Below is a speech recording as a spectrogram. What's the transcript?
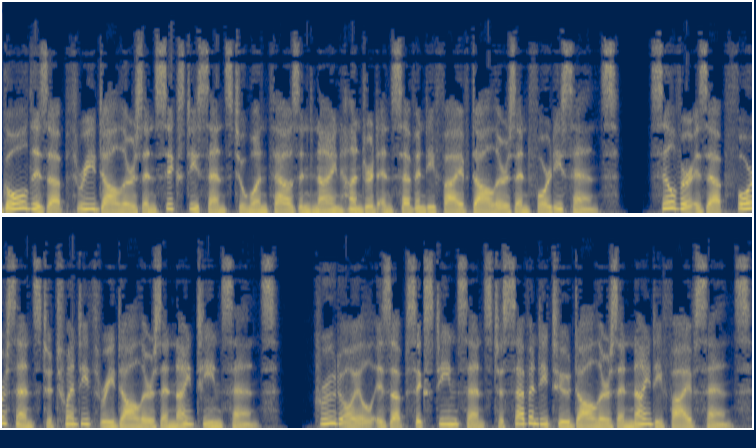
Gold is up $3.60 to $1,975.40. Silver is up 4 cents to $23.19. Crude oil is up 16 cents to $72.95.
